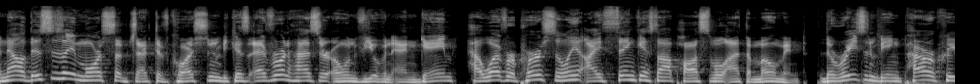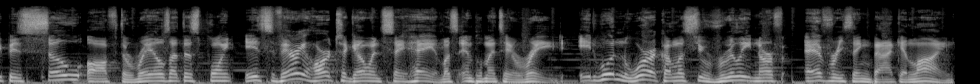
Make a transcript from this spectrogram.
And now this is a more subjective question because everyone has their own view of an end game. However, personally, I think it's not possible at the moment. The reason being power creep is so off the rails at this point, it's very hard to go and say, hey, let's implement a raid. It wouldn't work unless you really nerf everything back in line.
